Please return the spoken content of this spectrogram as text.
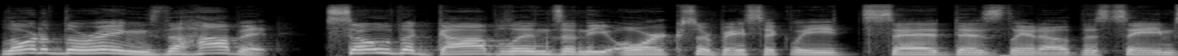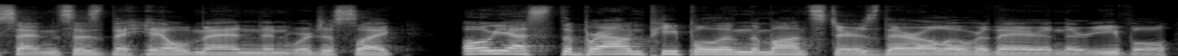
Lord of the Rings, The Hobbit. So the goblins and the orcs are basically said as, you know, the same sentence as the hillmen. And we're just like, oh, yes, the brown people and the monsters, they're all over there and they're evil.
